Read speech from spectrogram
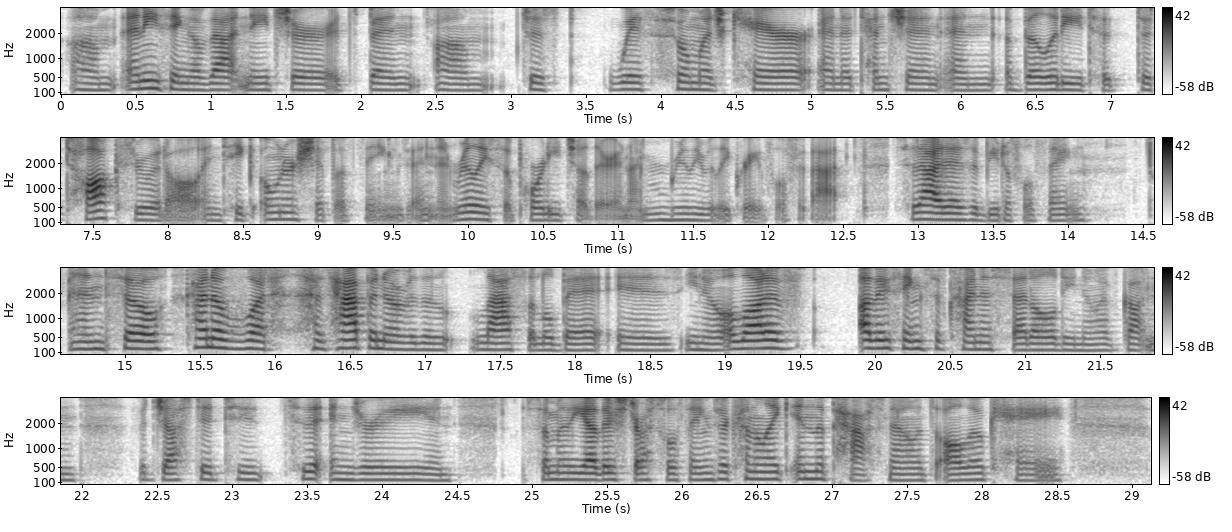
um, anything of that nature. It's been um, just with so much care and attention and ability to, to talk through it all and take ownership of things and, and really support each other. And I'm really, really grateful for that. So that is a beautiful thing. And so, kind of what has happened over the last little bit is, you know, a lot of other things have kind of settled. You know, I've gotten adjusted to to the injury and some of the other stressful things are kind of like in the past now. It's all okay.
